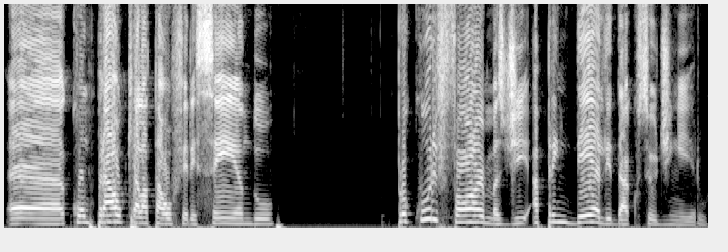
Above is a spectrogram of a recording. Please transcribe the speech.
é, comprar o que ela está oferecendo. Procure formas de aprender a lidar com o seu dinheiro.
